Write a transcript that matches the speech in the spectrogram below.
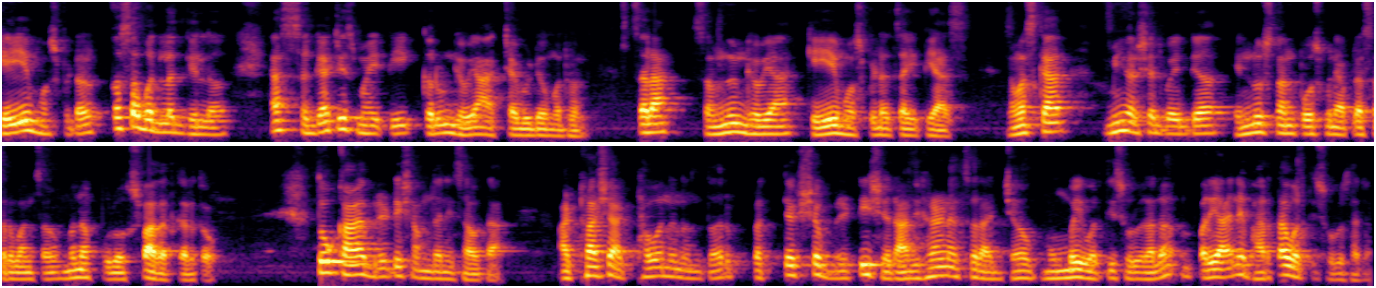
के एम हॉस्पिटल कसं बदलत गेलं? ह्या सगळ्याचीच माहिती करून घेऊया आजच्या व्हिडिओमधून. चला समजून घेऊया के एम हॉस्पिटलचा इतिहास. नमस्कार मी हर्षद वैद्य हिंदुस्तान पोस्टमध्ये आपल्या सर्वांचं मनपूर्वक स्वागत करतो. तो काळ ब्रिटिश आमदानीचा होता. अठराशे अठ्ठावन्न नंतर प्रत्यक्ष ब्रिटिश राजघराण्याचं राज्य मुंबईवरती सुरू झालं पर्यायाने भारतावरती सुरू झालं.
